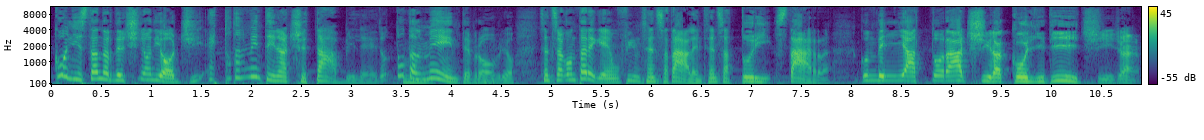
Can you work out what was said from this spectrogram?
Con gli standard del cinema di oggi è totalmente inaccettabile. to- totalmente proprio. Senza contare che è un film senza talent, senza attori star, con degli attoracci raccogliticci, cioè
